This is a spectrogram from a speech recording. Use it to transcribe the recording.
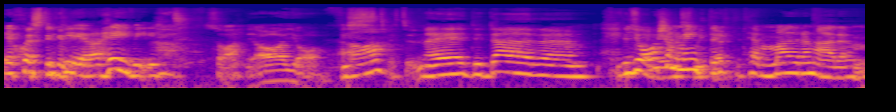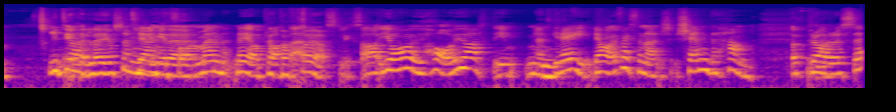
eh, gestikulerar hej vilt. Så. Ja, ja, visst Ja. vet du. Nej, det där... eh, Det Jag känner mig inte mycket. riktigt hemma i den här um, Inte jag heller. Jag känner triangelformen när jag pratar. pretentiös liksom. Ja, jag har ju alltid min En- grej. Det har jag faktiskt en här känd handrörelse.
